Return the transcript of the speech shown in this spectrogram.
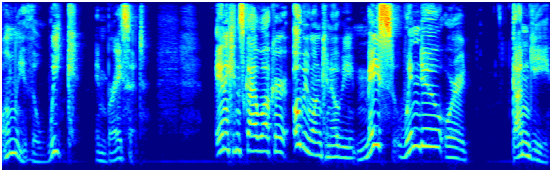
Only the weak embrace it. Anakin Skywalker, Obi Wan Kenobi, Mace Windu, or Gungi.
